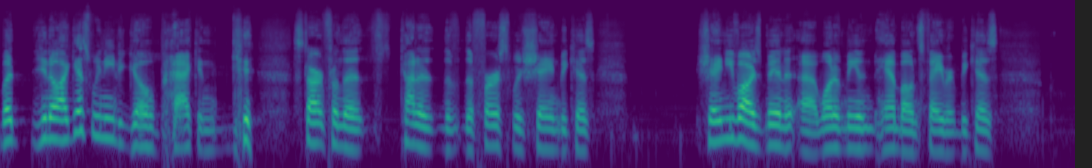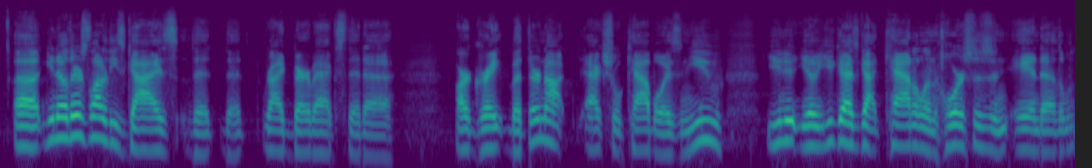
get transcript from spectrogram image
but you know, I guess we need to go back and get, start from the kind of the, the first with Shane because Shane, you've always been uh, one of me and Hambone's favorite because uh, you know there's a lot of these guys that that ride barebacks that uh, are great, but they're not actual cowboys. And you, you you know, you guys got cattle and horses, and and uh, the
